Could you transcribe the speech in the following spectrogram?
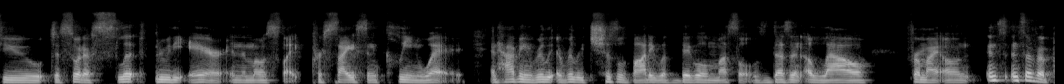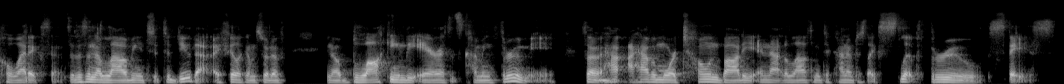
to just sort of slip through the air in the most like precise and clean way. And having really a really chiseled body with big old muscles doesn't allow for my own in, in sort of a poetic sense. It doesn't allow me to, to do that. I feel like I'm sort of, you know, blocking the air as it's coming through me. So mm. I, ha- I, have a more toned body, and that allows me to kind of just like slip through space.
